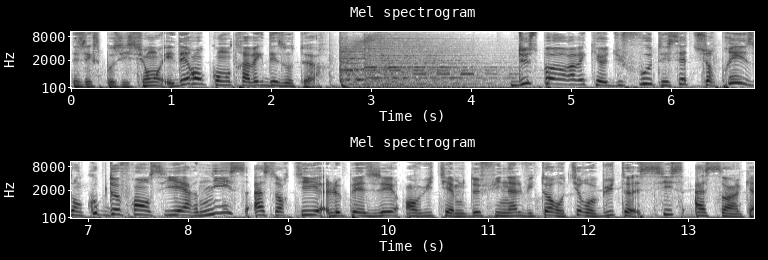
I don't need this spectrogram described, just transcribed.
des expositions et des rencontres avec des auteurs auteur. Du sport avec euh, du foot et cette surprise en Coupe de France hier, Nice a sorti le PSG en huitième de finale, victoire au tir au but 6 à 5.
